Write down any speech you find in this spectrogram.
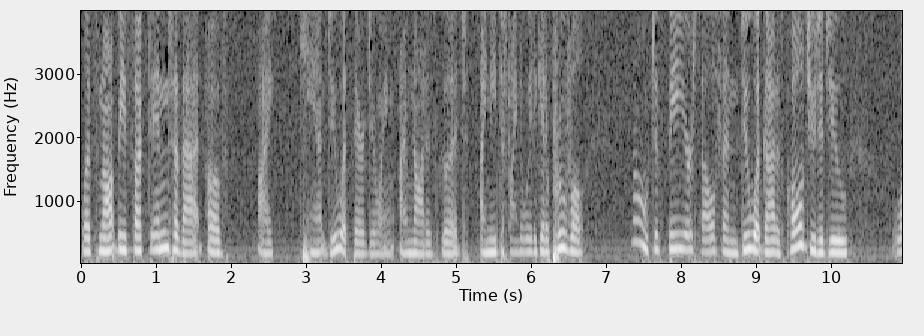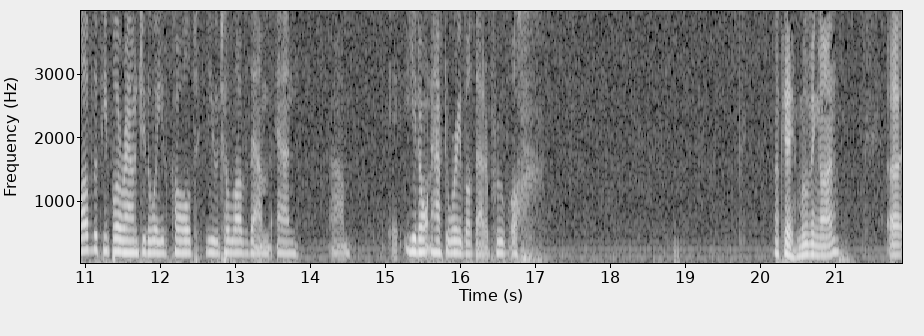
let's not be sucked into that of I can't do what they're doing. I'm not as good. I need to find a way to get approval. No, just be yourself and do what God has called you to do. Love the people around you the way He's called you to love them, and um, you don't have to worry about that approval. Okay, moving on. Uh,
